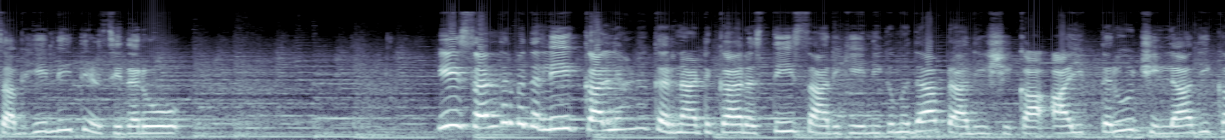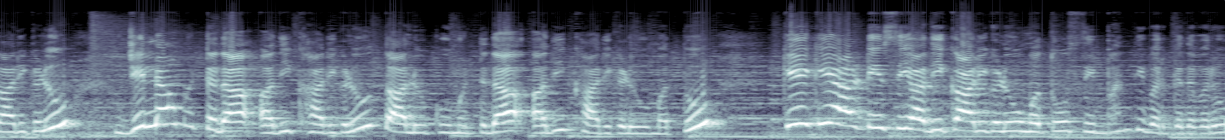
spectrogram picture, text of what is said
ಸಭೆಯಲ್ಲಿ ತಿಳಿಸಿದರು. ಸಂದರ್ಭದಲ್ಲಿ ಕಲ್ಯಾಣ ಕರ್ನಾಟಕ ರಸ್ತೆ ಸಾರಿಗೆ ನಿಗಮದ ಪ್ರಾದೇಶಿಕ ಆಯುಕ್ತರು, ಜಿಲ್ಲಾಧಿಕಾರಿಗಳು, ಜಿಲ್ಲಾ ಮಟ್ಟದ ಅಧಿಕಾರಿಗಳು, ತಾಲೂಕು ಮಟ್ಟದ ಅಧಿಕಾರಿಗಳು ಮತ್ತು ಕೆಕೆಆರ್ಟಿಸಿ ಅಧಿಕಾರಿಗಳು ಮತ್ತು ಸಿಬ್ಬಂದಿ ವರ್ಗದವರು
